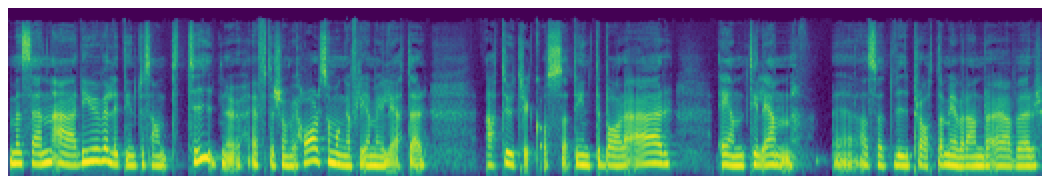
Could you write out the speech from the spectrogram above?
Men sen är det ju väldigt intressant tid nu eftersom vi har så många fler möjligheter att uttrycka oss. Så att det inte bara är en till en. Eh, alltså att vi pratar med varandra över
